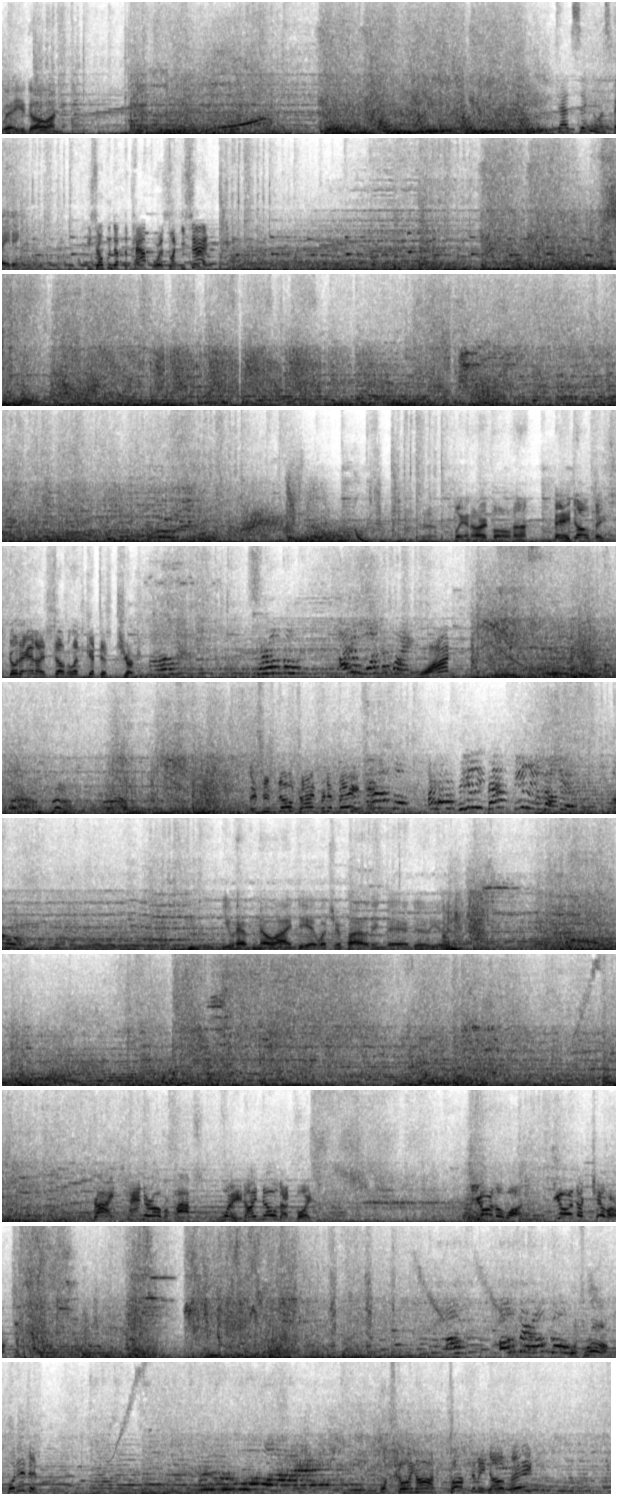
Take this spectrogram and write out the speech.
Where you going? Dad's signal is fading. He's opened up the path for us, like he said. Playing hardball, huh? Hey, Dollface, go to anti-stealth and let's get this jerk. Uh, Sir Uncle, I don't want to fight. What? This is no time for debate! Sir Uncle, I have a really bad feeling about this. You have no idea what you're piloting there, do you? Right! Hand her over, Pops! Wait, I know that voice! You're the one! You're the killer! Oh, oh, Sir Uncle! What's wrong? What is it? What's going on? Talk to me, Dollface!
